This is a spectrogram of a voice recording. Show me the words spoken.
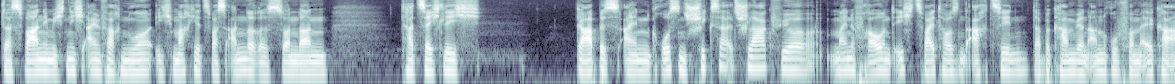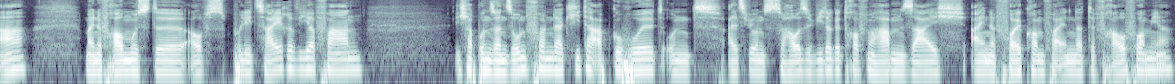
das war nämlich nicht einfach nur, ich mache jetzt was anderes, sondern tatsächlich gab es einen großen Schicksalsschlag für meine Frau und ich 2018. Da bekamen wir einen Anruf vom LKA. Meine Frau musste aufs Polizeirevier fahren ich habe unseren Sohn von der Kita abgeholt und als wir uns zu Hause wieder getroffen haben, sah ich eine vollkommen veränderte Frau vor mir.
